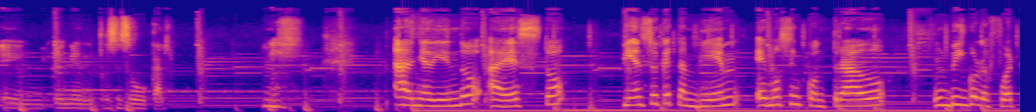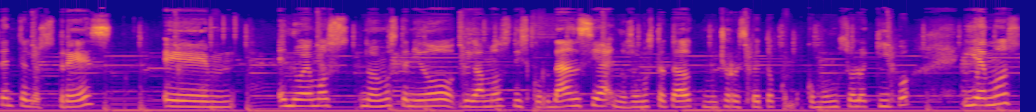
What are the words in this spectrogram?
en, en el proceso vocal. Añadiendo a esto, pienso que también hemos encontrado un vínculo fuerte entre los tres. Em, no hemos, no hemos tenido, digamos, discordancia, nos hemos tratado con mucho respeto como, como un solo equipo y hemos,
